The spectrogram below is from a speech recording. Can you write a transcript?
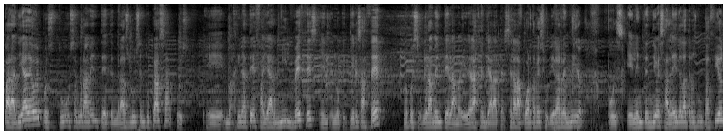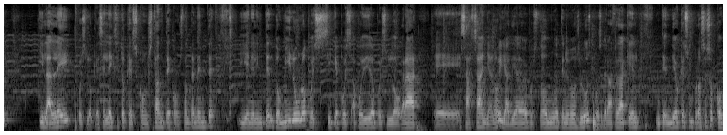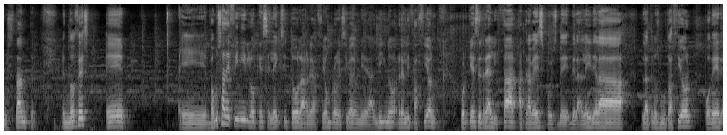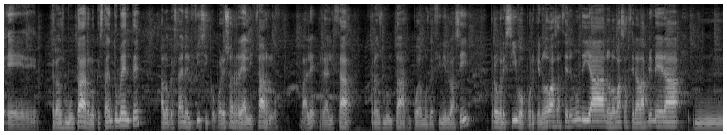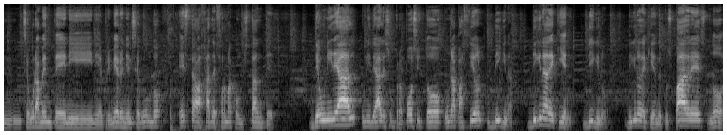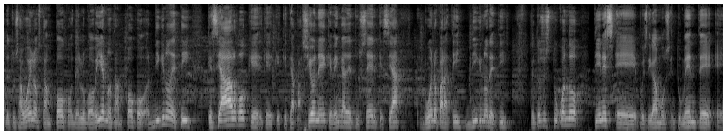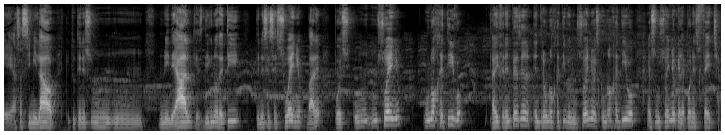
Para día de hoy, pues tú seguramente tendrás luz en tu casa, pues eh, imagínate fallar mil veces en, lo que quieres hacer, ¿no? Pues seguramente la mayoría de la gente a la tercera, a la cuarta vez se hubiera rendido, pues él entendió esa ley de la transmutación y la ley, pues lo que es el éxito, que es constante, constantemente, y en el intento 1001, pues sí que pues ha podido pues lograr eh, esa hazaña, ¿no? Y a día de hoy, pues todo el mundo tenemos luz, pues gracias a que él entendió que es un proceso constante. Entonces, eh, eh, vamos a definir lo que es el éxito, la relación progresiva de un ideal digno, realización, porque es realizar a través pues, de, la ley de la, de la transmutación, poder transmutar lo que está en tu mente a lo que está en el físico. Por eso es realizarlo, ¿vale? Realizar, transmutar, podemos definirlo así. Progresivo, porque no lo vas a hacer en un día, no lo vas a hacer a la primera, mmm, seguramente ni, ni el primero ni el segundo. Es trabajar de forma constante. De un ideal, un ideal es un propósito, una pasión digna. ¿Digna de quién? Digno. ¿Digno de quién? ¿De tus padres? No. ¿De tus abuelos? Tampoco. ¿Del gobierno? Tampoco. Digno de ti. Que sea algo que, te apasione, que venga de tu ser, que sea bueno para ti, digno de ti. Entonces tú cuando tienes, eh, pues digamos, en tu mente, eh, has asimilado que tú tienes un, ideal que es digno de ti, tienes ese sueño, ¿vale? Pues un, un sueño, un objetivo, la diferencia entre un objetivo y un sueño es que un objetivo es un sueño que le pones fecha.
